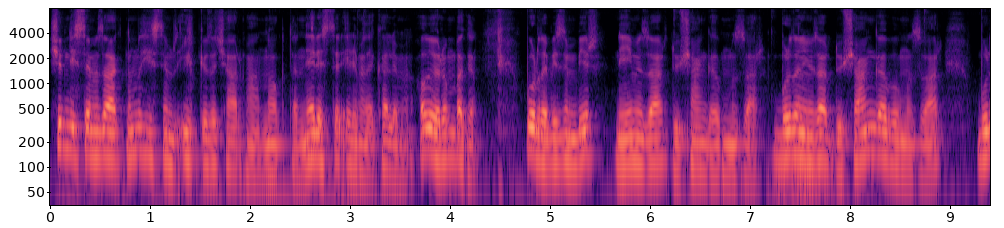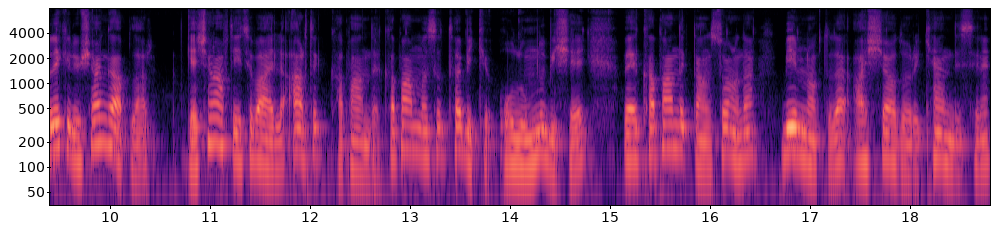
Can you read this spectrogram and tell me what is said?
Şimdi hissemize baktığımız hissemiz ilk göze çarpan nokta neresidir? Elime de kalemi alıyorum. Bakın burada bizim bir neyimiz var? Düşen gabımız var. Burada neyimiz var? Düşen gabımız var. Buradaki düşen gaplar geçen hafta itibariyle artık kapandı. Kapanması tabii ki olumlu bir şey ve kapandıktan sonra da bir noktada aşağı doğru kendisini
